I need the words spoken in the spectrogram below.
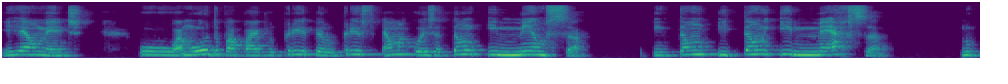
E realmente, o amor do papai pelo Cristo é uma coisa tão imensa e tão, e tão imersa no,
